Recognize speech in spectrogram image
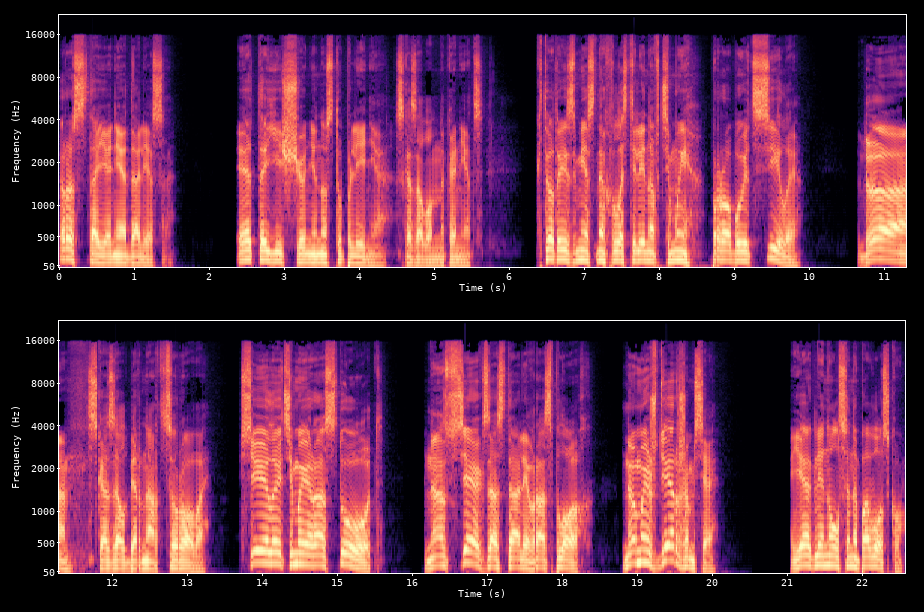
расстояние до леса. «Это еще не наступление», — сказал он наконец. «Кто-то из местных властелинов тьмы пробует силы». «Да», — сказал Бернард сурово, — «силы тьмы растут. Нас всех застали врасплох. Но мы ж держимся». Я оглянулся на повозку.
